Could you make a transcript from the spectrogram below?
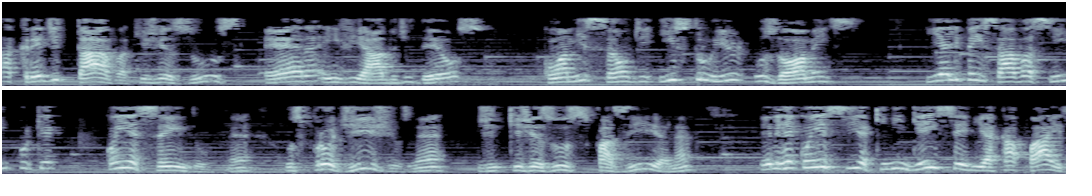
acreditava que Jesus era enviado de Deus com a missão de instruir os homens, e ele pensava assim porque conhecendo né, os prodígios né, de, que Jesus fazia, né, ele reconhecia que ninguém seria capaz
